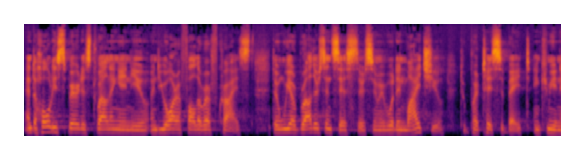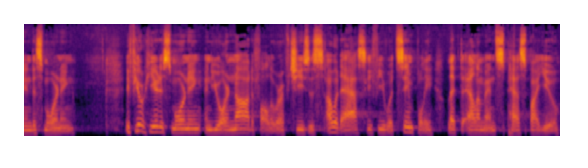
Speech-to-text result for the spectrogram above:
and the Holy Spirit is dwelling in you, and you are a follower of Christ, then we are brothers and sisters, and we would invite you to participate in communion this morning. If you're here this morning and you are not a follower of Jesus, I would ask if you would simply let the elements pass by you.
